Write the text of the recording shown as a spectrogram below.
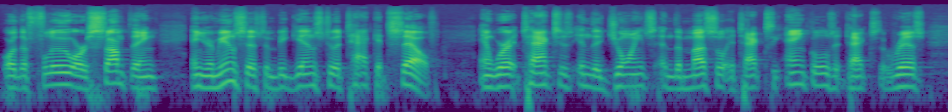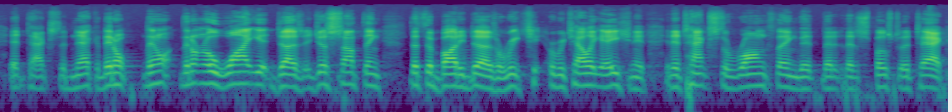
or the flu or something, and your immune system begins to attack itself. And where it attacks is in the joints and the muscle, it attacks the ankles, it attacks the wrist, it attacks the neck. They don't, they don't, they don't know why it does. It's just something that the body does, a, a retaliation. It, it attacks the wrong thing that, that, that it's supposed to attack.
